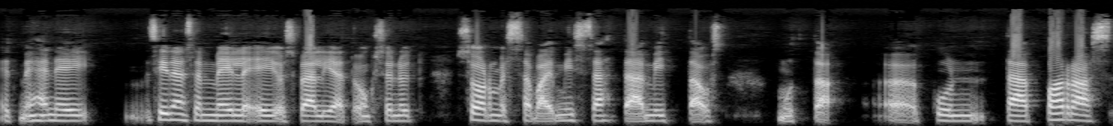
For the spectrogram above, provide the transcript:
että mehän ei, sinänsä meille ei olisi väliä, että onko se nyt sormessa vai missä tämä mittaus, mutta kun tämä paras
